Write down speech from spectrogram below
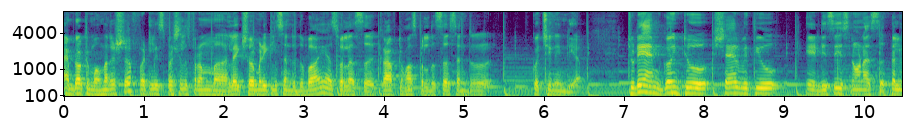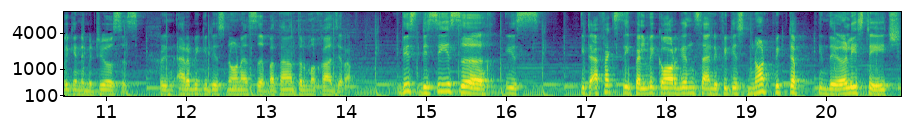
I'm Dr. Mohammed Ashraf, fertility specialist from uh, Lakeshore Medical Center, Dubai, as well as uh, CRAFT Hospital Research Center, Cochin, India. Today I'm going to share with you a disease known as pelvic endometriosis. In Arabic, it is known as Batanatul Mukhajira. This disease uh, is it affects the pelvic organs, and if it is not picked up in the early stage,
